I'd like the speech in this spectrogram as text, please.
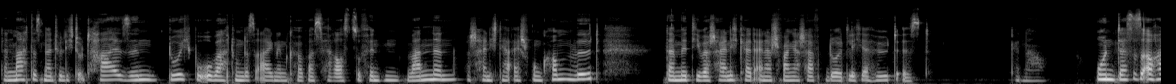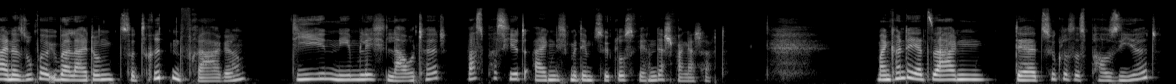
dann macht es natürlich total Sinn, durch Beobachtung des eigenen Körpers herauszufinden, wann denn wahrscheinlich der Eisprung kommen wird, damit die Wahrscheinlichkeit einer Schwangerschaft deutlich erhöht ist. Genau. Und das ist auch eine super Überleitung zur dritten Frage, die nämlich lautet, was passiert eigentlich mit dem Zyklus während der Schwangerschaft? Man könnte jetzt sagen, der Zyklus ist pausiert,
